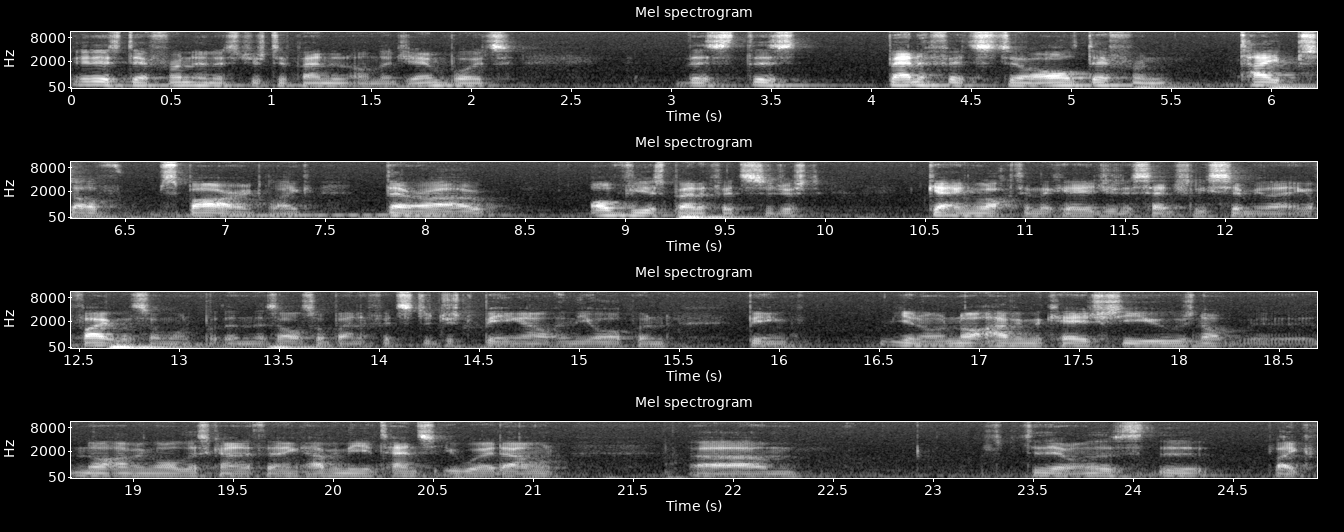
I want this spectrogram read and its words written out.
it is different and it's just dependent on the gym, but it's there's there's benefits to all different types of sparring. Like there are obvious benefits to just getting locked in the cage and essentially simulating a fight with someone, but then there's also benefits to just being out in the open, being you know not having the cage to use, not not having all this kind of thing, having the intensity wear down. Um, you know, there's the like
